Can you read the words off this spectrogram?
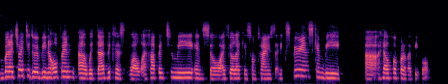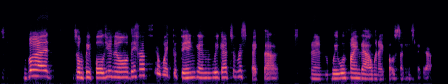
but I try to do it being open uh, with that because, well, what happened to me, and so I feel like sometimes an experience can be uh, helpful for other people. But some people, you know, they have their way to think, and we got to respect that. And we will find out when I post on Instagram.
